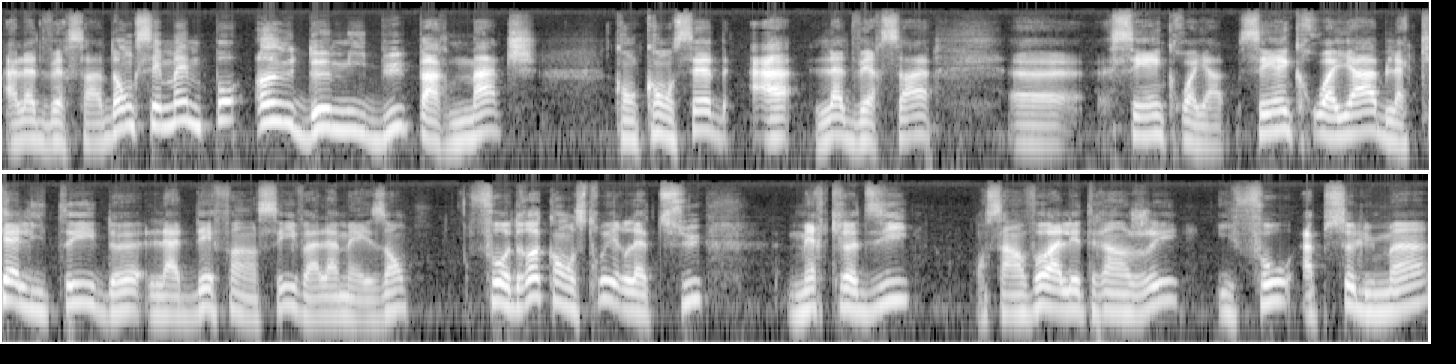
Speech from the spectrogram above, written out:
à l'adversaire. Donc, c'est même pas un demi-but par match qu'on concède à l'adversaire. Euh, c'est incroyable. C'est incroyable la qualité de la défensive à la maison. Faudra construire là-dessus. Mercredi, on s'en va à l'étranger. Il faut absolument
